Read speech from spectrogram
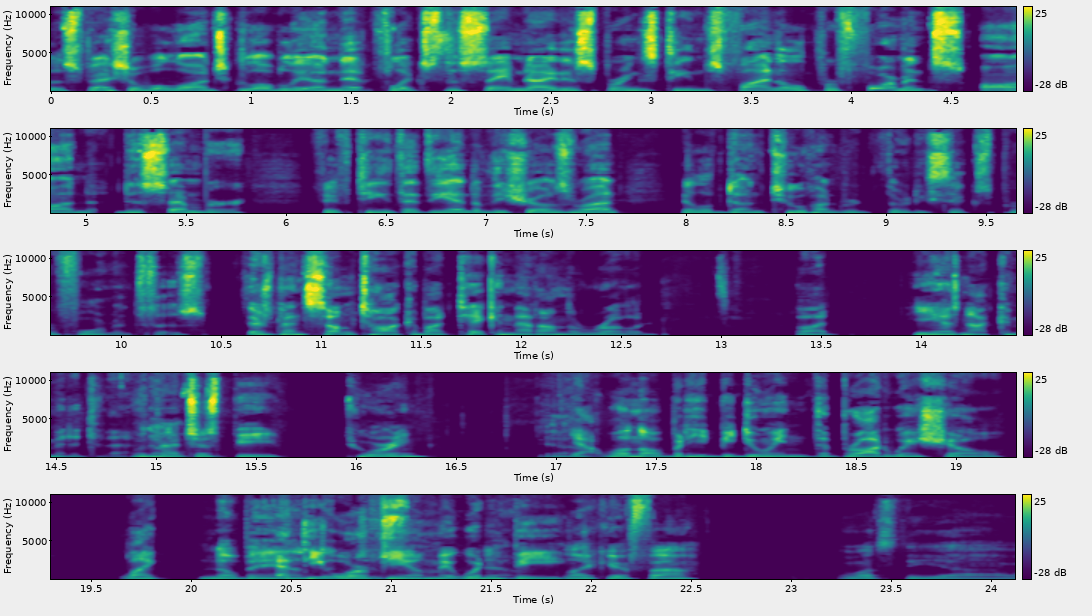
The special will launch globally on Netflix the same night as Springsteen's final performance on December 15th. At the end of the show's run, he'll have done 236 performances. There's been some talk about taking that on the road, but he has not committed to that. Wouldn't that just be touring? Yeah, yeah. well, no, but he'd be doing the Broadway show like No band. at the and just, Orpheum. uh, it wouldn't yeah. be. Like if, uh, what's the, uh,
